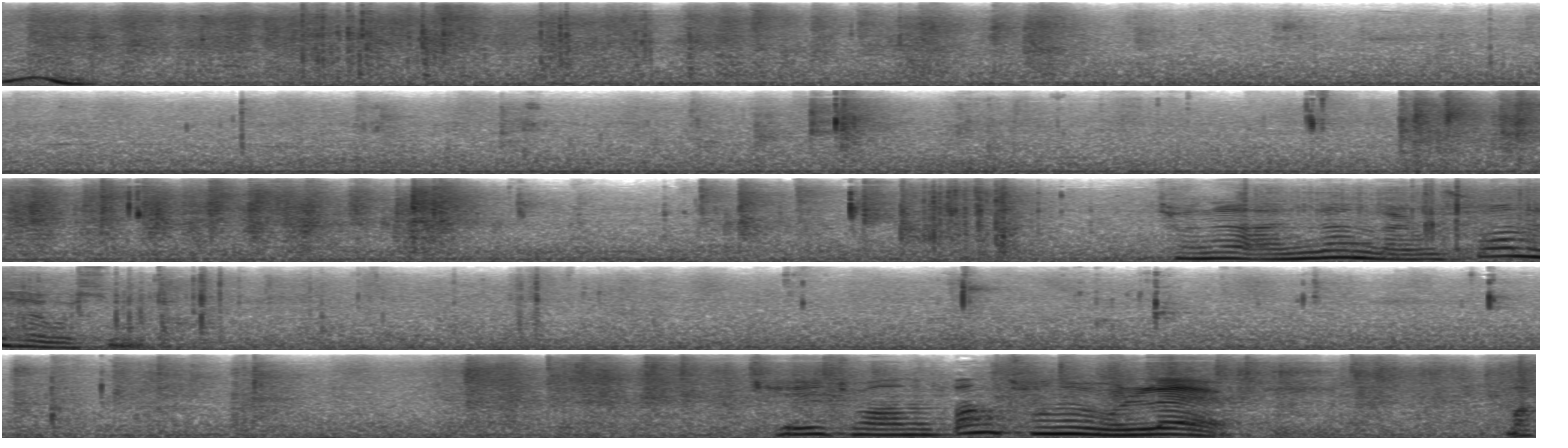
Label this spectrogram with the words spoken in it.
음. 저는 안산 말고 수원에 살고 있습니다. 제일 좋아하는 빵? 저는 원래 막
